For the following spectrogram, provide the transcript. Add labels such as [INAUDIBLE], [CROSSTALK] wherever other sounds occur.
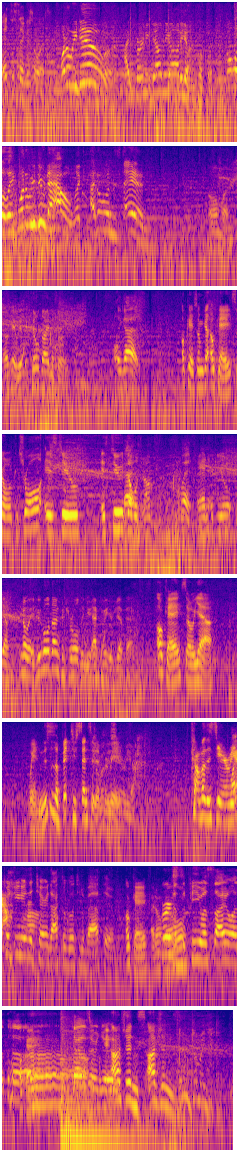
It's a Stegosaurus. What do we do? I'm turning down the audio. [LAUGHS] Well, well, like, what do we do now? Like, I don't understand. oh my. Okay, we have to kill dinosaurs. Hey, guys. Okay, so I'm get. Okay, so control is to is to Guys. double jump. Wait. And if you, yeah, no, if you hold down control, then you activate your jetpack. Okay, so yeah. Wait, and this is a bit too sensitive Cover for this me. area. Cover this Why area. couldn't you hear the pterodactyl go to the bathroom? Okay. I don't First, know. Because the P was silent. [LAUGHS] Okay. Dinosaur Okay, jokes. options, options.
